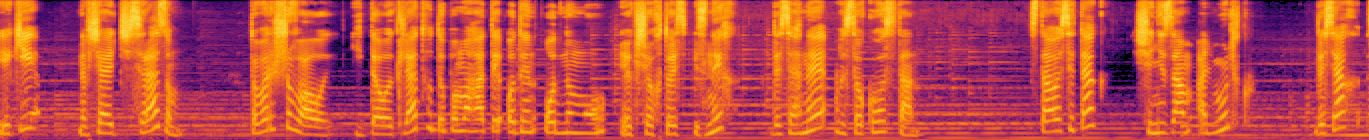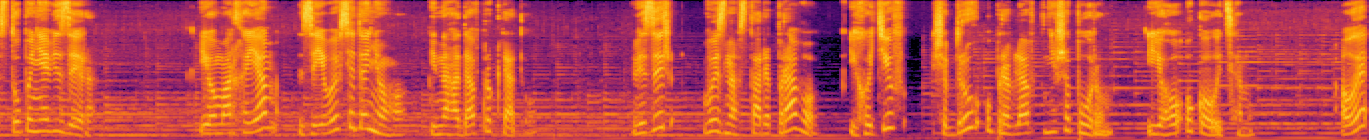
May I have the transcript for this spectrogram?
які, навчаючись разом, товаришували і дали клятву допомагати один одному, якщо хтось із них досягне високого стану. Сталося так, що Нізам Аль-Мульк досяг ступеня візира, і Омар Хаям з'явився до нього і нагадав про клятву. Візир визнав старе право і хотів, щоб друг управляв Нішапуром і його околицями. Але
